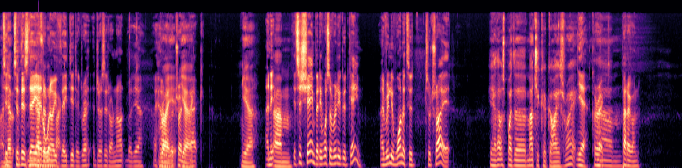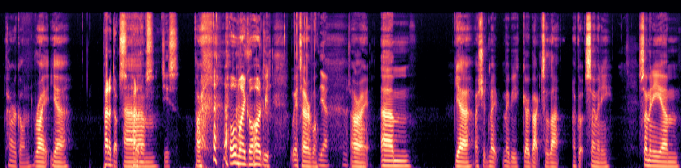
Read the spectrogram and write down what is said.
I to, never- to this day, I don't know went if they did address, address it or not. But yeah, I haven't Right, tried yeah. it back. Yeah. And it, um. It's a shame, but it was a really good game. I really wanted to to try it. Yeah, that was by the Magicka guys, right? Yeah, correct. Um, Paragon, Paragon. Right. Yeah. Paradox, um, Paradox. Jeez. Par- oh my god. We- We're terrible. yeah. All right. Um. Yeah, I should may- maybe go back to that. I've got so many, so many um,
